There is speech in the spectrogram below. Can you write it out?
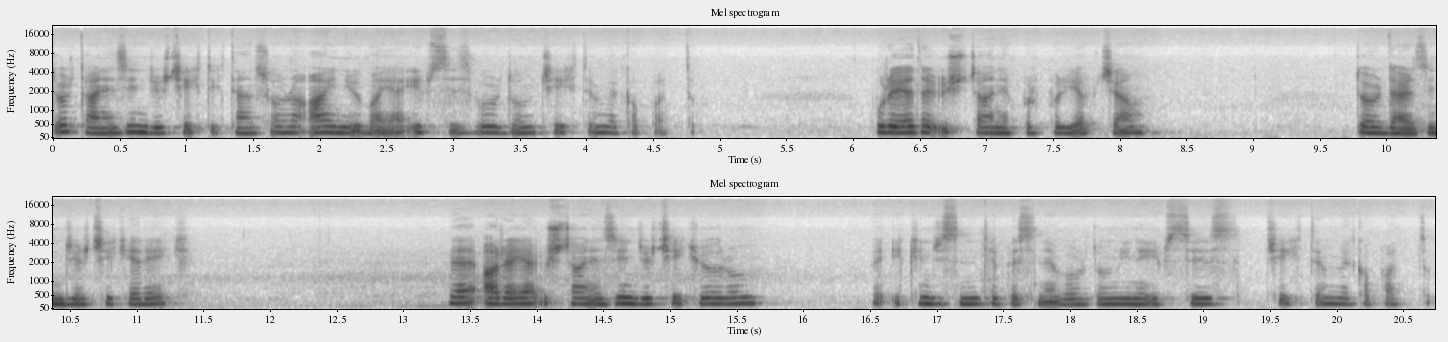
4 tane zincir çektikten sonra aynı yuvaya ipsiz vurdum çektim ve kapattım. Buraya da 3 tane pırpır yapacağım. Dörder zincir çekerek ve araya 3 tane zincir çekiyorum ve ikincisinin tepesine vurdum. Yine ipsiz çektim ve kapattım.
